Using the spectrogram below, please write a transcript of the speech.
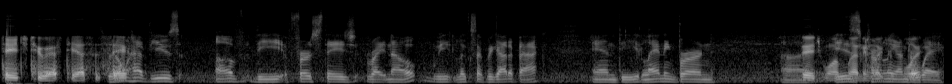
Stage 2 FTS is We don't safe. have views of the first stage right now. We looks like we got it back, and the landing burn uh, Stage one, is landing currently underway.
